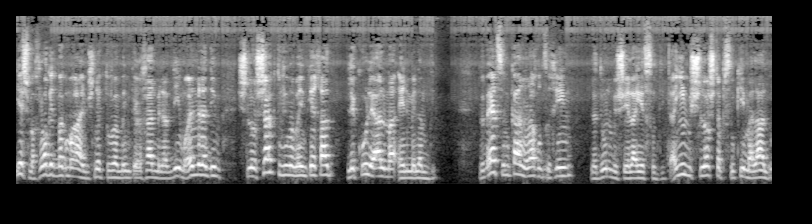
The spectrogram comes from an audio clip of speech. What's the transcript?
יש מחלוקת בגמרא אם שני כתובים הבאים כאחד מלמדים או אין מלמדים, שלושה כתובים הבאים כאחד, לכולי עלמא אין מלמדים. ובעצם כאן אנחנו צריכים לדון בשאלה יסודית. האם שלושת הפסוקים הללו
